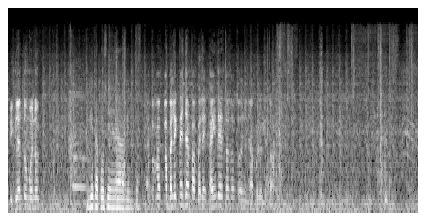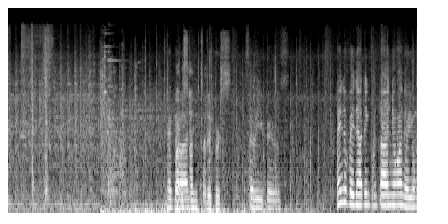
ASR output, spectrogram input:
Biglang tumunog. Sige, tapusin na namin to. Ay, pa- pa- Pabalik na dyan, pabalik. Ay, hindi. Ito, ito, ito. Hinabol ulit ako. Nag, Para ah, sa, sa reverse. sa Reapers. Ayun, no, pwede nating puntahan yung ano, yung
